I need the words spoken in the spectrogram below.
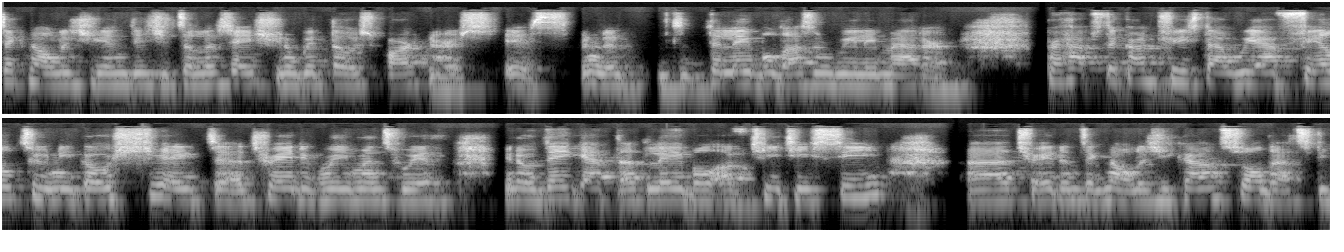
technology and digitalization with those partners is the, the label doesn't really matter. Perhaps the countries that we have failed to negotiate uh, trade agreements with, you know, they get that label of TTC, uh, Trade and Technology Council. That's the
